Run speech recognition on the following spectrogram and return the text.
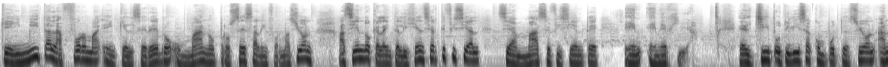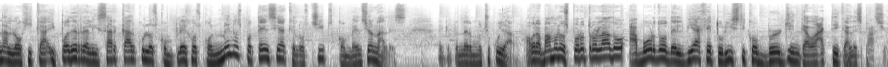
que imita la forma en que el cerebro humano procesa la información, haciendo que la inteligencia artificial sea más eficiente en energía. El chip utiliza computación analógica y puede realizar cálculos complejos con menos potencia que los chips convencionales. Hay que tener mucho cuidado. Ahora vámonos por otro lado a bordo del viaje turístico Virgin Galactic al espacio.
